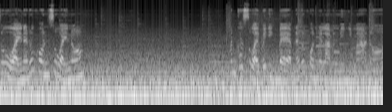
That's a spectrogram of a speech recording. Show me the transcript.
สวยนะทุกคนสวยเนาะ มันก็สวยไปอีกแบบนะทุกคนเวลามันมีหิมะเนาะ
